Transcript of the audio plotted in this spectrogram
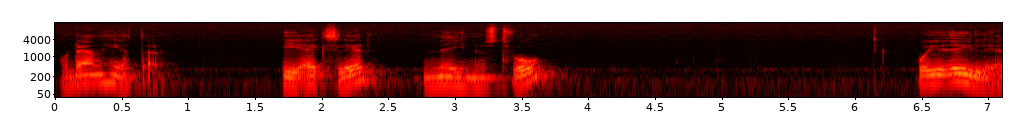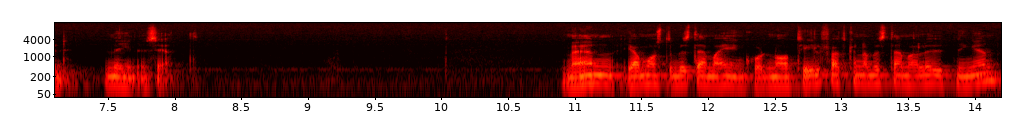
Och den heter i x-led minus 2 och i y-led minus 1. Men jag måste bestämma en koordinat till för att kunna bestämma lutningen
